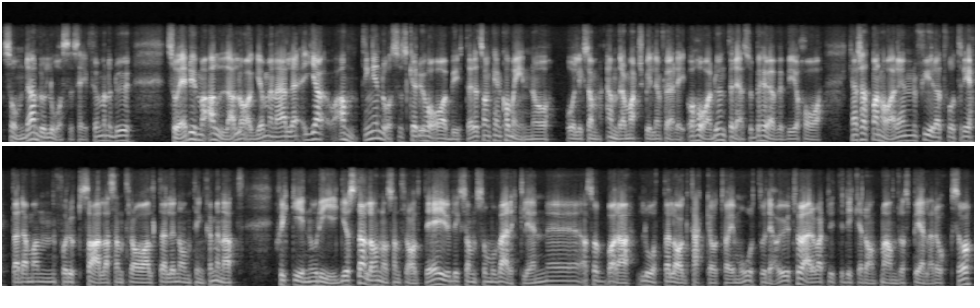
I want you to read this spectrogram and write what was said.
som det ändå låser sig. För jag menar, du, så är det ju med alla lag. Jag menar, eller, ja, antingen då så ska du ha avbytare som kan komma in och, och liksom ändra matchbilden för dig. Och har du inte det så behöver vi ju ha kanske att man har en 4-2-3-1 där man får upp Sala centralt eller någonting. För jag menar att skicka in Origi och ställa honom centralt det är ju liksom som att verkligen eh, alltså bara låta lag tacka och ta emot. Och det har ju tyvärr varit lite likadant med andra spelare också.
